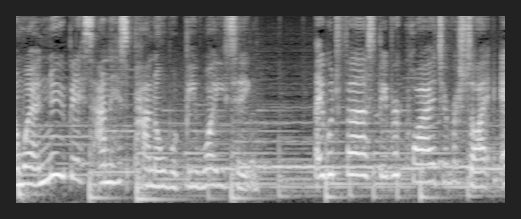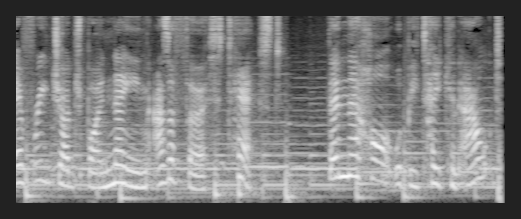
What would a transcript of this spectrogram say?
and where Anubis and his panel would be waiting. They would first be required to recite every judge by name as a first test. Then their heart would be taken out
